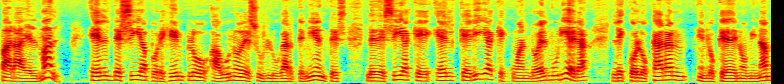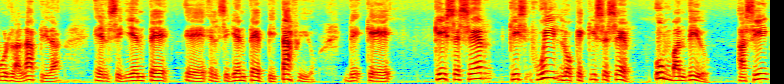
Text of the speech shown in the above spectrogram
para el mal. Él decía, por ejemplo, a uno de sus lugartenientes, le decía que él quería que cuando él muriera le colocaran en lo que denominamos la lápida el siguiente, eh, el siguiente epitafio, de que quise ser, fui lo que quise ser, un bandido. Así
